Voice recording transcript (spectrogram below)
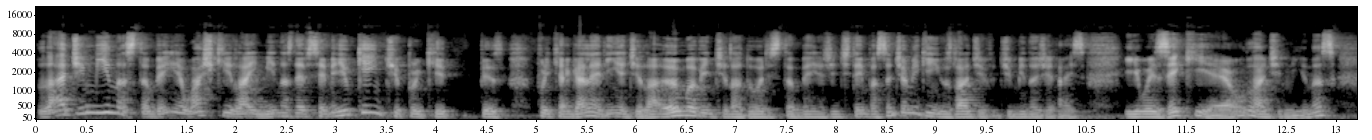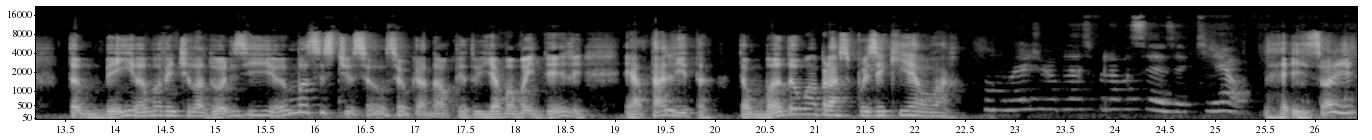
lá de Minas também. Eu acho que lá em Minas deve ser meio quente, porque porque a galerinha de lá ama ventiladores também. A gente tem bastante amiguinhos lá de, de Minas Gerais. E o Ezequiel, lá de Minas, também ama ventiladores e ama assistir seu, seu canal, Pedro. E a mamãe dele é a Talita. Então manda um abraço pro Ezequiel lá. Um beijo e um abraço para você, Ezequiel. É isso aí,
